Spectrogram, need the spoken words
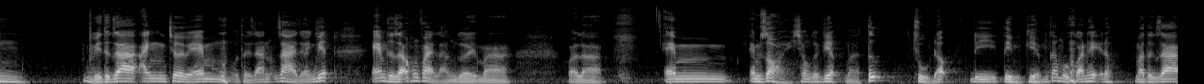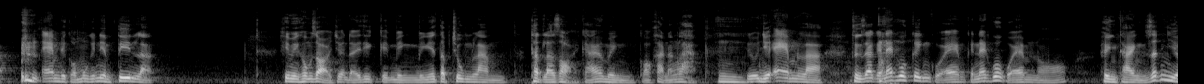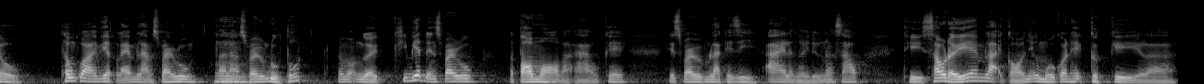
vì thực ra anh chơi với em một thời gian cũng dài rồi anh biết em thực ra cũng không phải là người mà gọi là em em giỏi trong cái việc mà tự chủ động đi tìm kiếm các mối quan hệ đâu mà thực ra em thì có một cái niềm tin là khi mình không giỏi chuyện đấy thì cái mình mình nên tập trung làm thật là giỏi cái mà mình có khả năng làm. Ừ. ví dụ như em là thực ra cái networking của em cái network của em nó hình thành rất nhiều thông qua cái việc là em làm spy room và làm spy room đủ tốt. Nên mọi người khi biết đến spy room và tò mò và à ok thì spy room là cái gì? Ai là người đứng đằng sau? Thì sau đấy em lại có những mối quan hệ cực kỳ là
